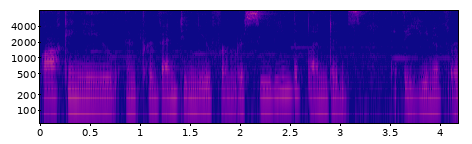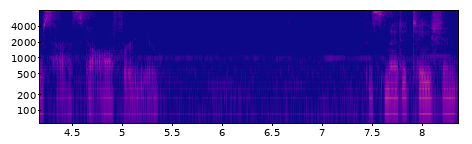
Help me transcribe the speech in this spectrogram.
blocking you and preventing you from receiving the abundance that the universe has to offer you. This meditation,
